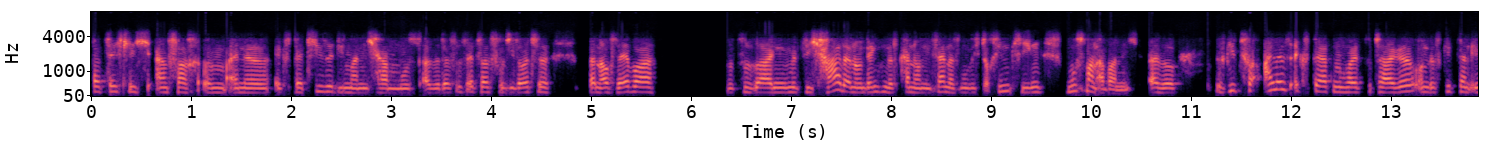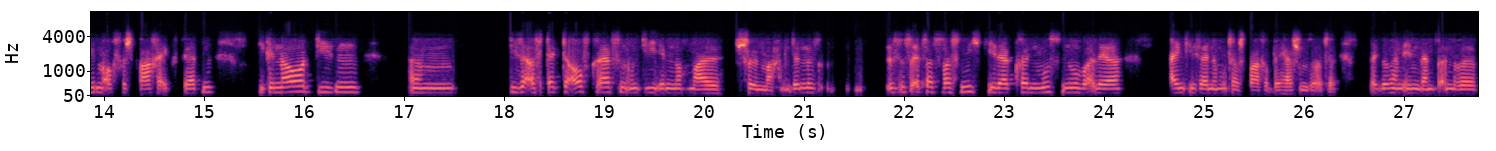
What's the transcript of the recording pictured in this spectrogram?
tatsächlich einfach ähm, eine Expertise, die man nicht haben muss. Also das ist etwas, wo die Leute dann auch selber sozusagen mit sich hadern und denken, das kann doch nicht sein, das muss ich doch hinkriegen, muss man aber nicht. Also es gibt für alles Experten heutzutage und es gibt dann eben auch für Sprache Experten, die genau diesen, ähm, diese Aspekte aufgreifen und die eben nochmal schön machen. Denn es, es ist etwas, was nicht jeder können muss, nur weil er eigentlich seine Muttersprache beherrschen sollte. Da gehören eben ganz andere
